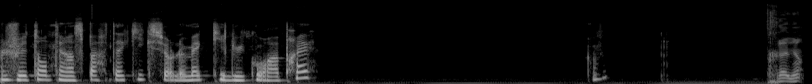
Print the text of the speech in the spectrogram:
je vais tenter un Spartakik sur le mec qui lui court après. Très bien.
